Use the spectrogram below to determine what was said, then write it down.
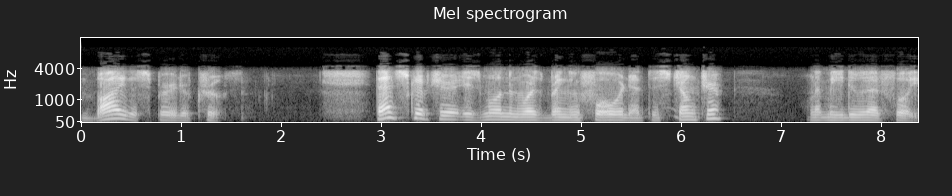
by the Spirit of truth. That scripture is more than worth bringing forward at this juncture. Let me do that for you.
